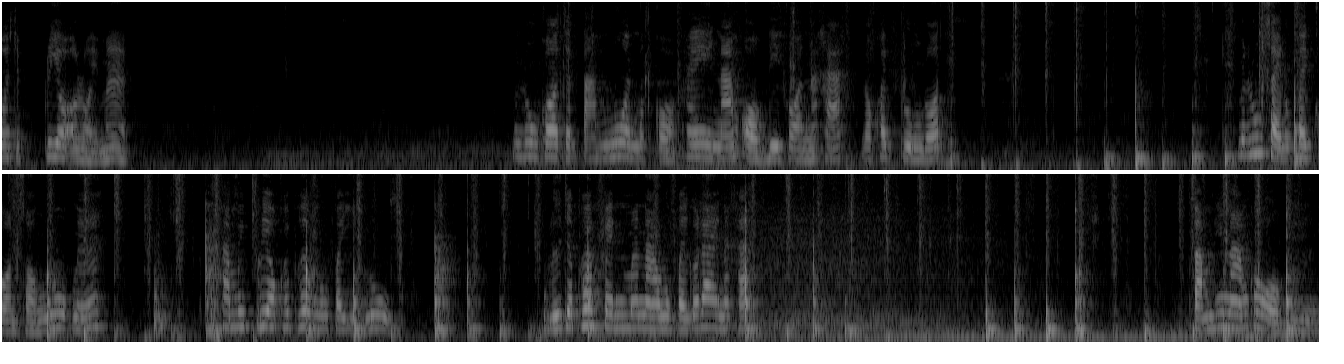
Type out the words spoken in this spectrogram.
ก็จะเปรี้ยวอร่อยมากลุงก็จะตำนวดมะกอกให้น้ำออกดีก่อนนะคะ แล้วค่อยปรุงรส ม่ลูกใส่ลงไปก่อนสองลูกนะ ถ้าไม่เปรี้ยวค่อยเพิ่มลงไปอีกลูก หรือจะเพิ่มเป็นมะนาวลงไปก็ได้นะคะตำให้น้ำเขาออกดีเลย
